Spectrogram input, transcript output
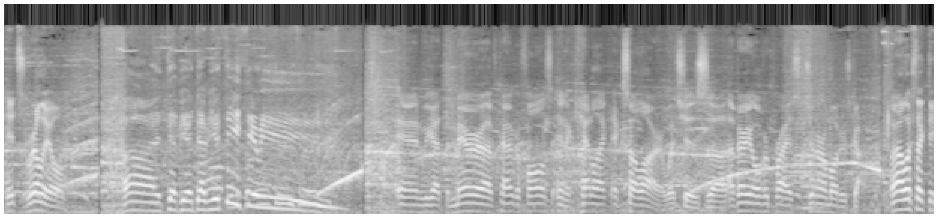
It's really old. Ah, WWT theory. And we got the mayor of Cuyahoga Falls in a Cadillac XLR, which is uh, a very overpriced General Motors car. Well, it looks like the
